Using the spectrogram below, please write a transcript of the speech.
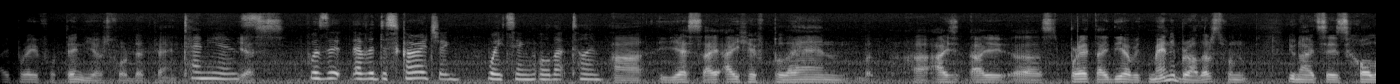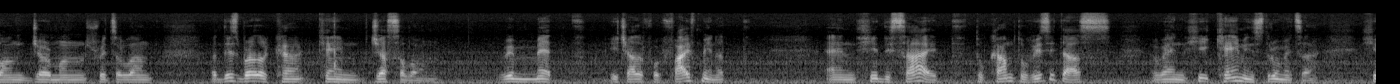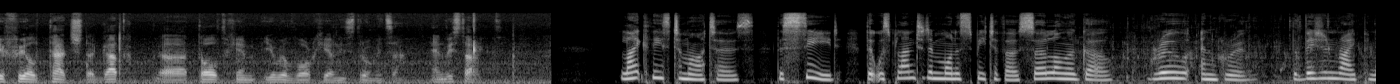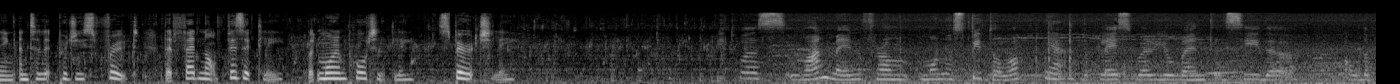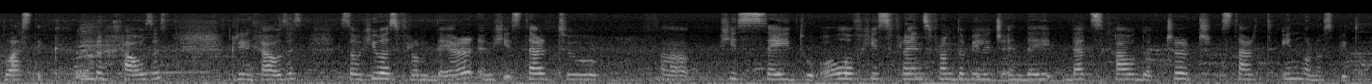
I pray for ten years for that kind. Ten years? Yes. Was it ever discouraging waiting all that time? Uh, yes, I, I have plan, but uh, I, I uh, spread idea with many brothers from United States, Holland, German, Switzerland, but this brother ca- came just alone. We met each other for five minutes, and he decided to come to visit us. When he came in Strumica, he felt touched that God uh, told him, "You will work here in Strumica," and we start. Like these tomatoes, the seed that was planted in Monospitovo so long ago grew and grew, the vision ripening until it produced fruit that fed not physically, but more importantly, spiritually. It was one man from Monospitovo, Yeah. the place where you went and see the all the plastic houses, greenhouses. So he was from there, and he started to. Uh, he said to all of his friends from the village, and they that's how the church started in Monospito.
